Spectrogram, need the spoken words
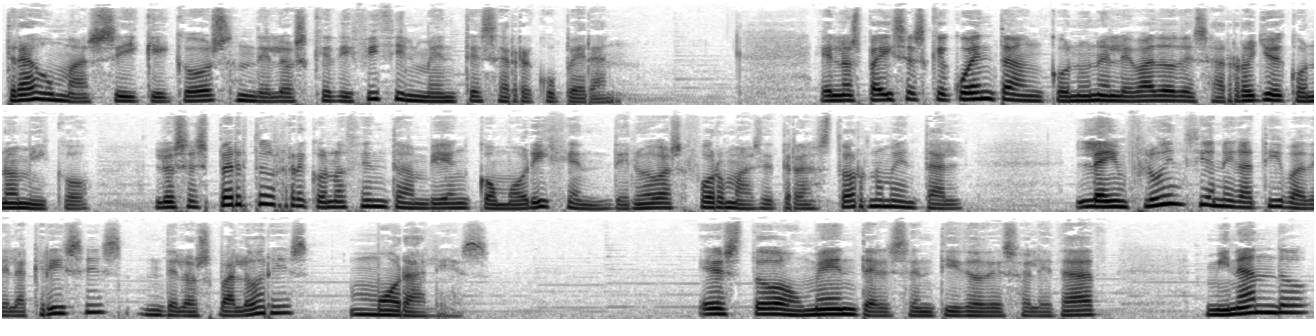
traumas psíquicos de los que difícilmente se recuperan. En los países que cuentan con un elevado desarrollo económico, los expertos reconocen también como origen de nuevas formas de trastorno mental la influencia negativa de la crisis de los valores morales. Esto aumenta el sentido de soledad, minando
